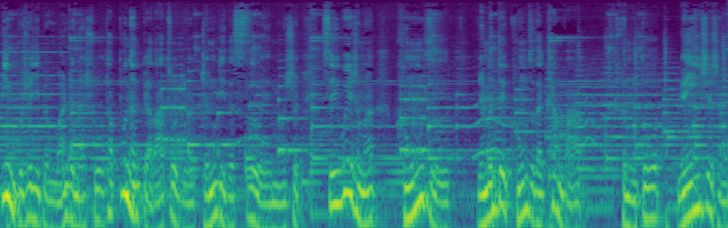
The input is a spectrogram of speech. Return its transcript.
并不是一本完整的书，它不能表达作者整体的思维模式。所以为什么孔子人们对孔子的看法很多？原因是什么？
